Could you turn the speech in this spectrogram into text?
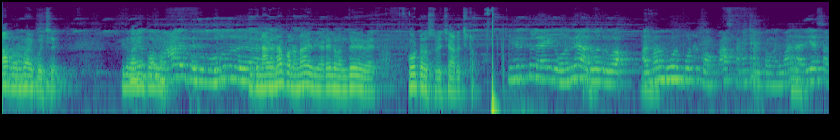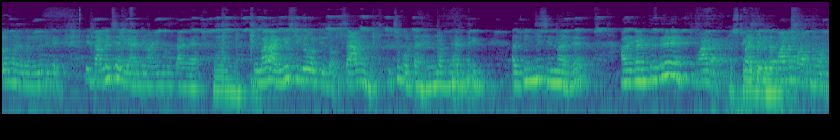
ஆறுநூறுபா ஆகி போச்சு. இது வாங்கி போடலாம். இது நாங்கள் என்ன பண்ணோம்னா இது இடையில வந்து ஃபோட்டோஸ் வச்சு அடைச்சிட்டோம். இது இருக்குல்ல இது ஒண்ணு அறுபது ரூபா. அது மாதிரி மூணு போட்டிருக்கோம். காசு கணக்கு பண்ணிக்கோங்க. இது மாதிரி நிறைய செலவு வீட்டுக்கு. இது தமிழ்ச்செல்வி ஆண்டி வாங்கி கொடுத்தாங்க. இது மாதிரி அங்கேயும் ஸ்டிக்கர் ஒட்டிட்டோம். சாம் பிச்சு போட்டாங்க இது மட்டும் தான் இருக்கு. அது பிஞ்சு சின்னது அதுக்கு அடுத்தது வாங்க first இந்த பாட்டை பார்த்துக்கலாம்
